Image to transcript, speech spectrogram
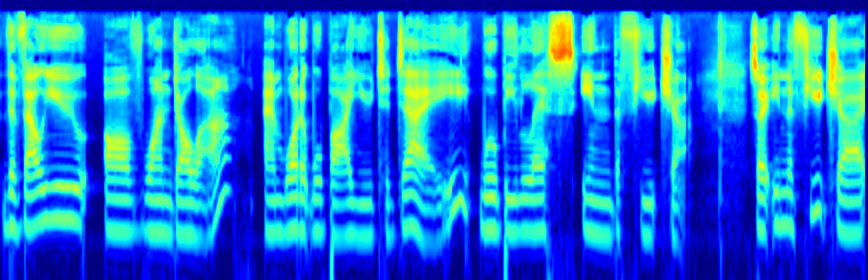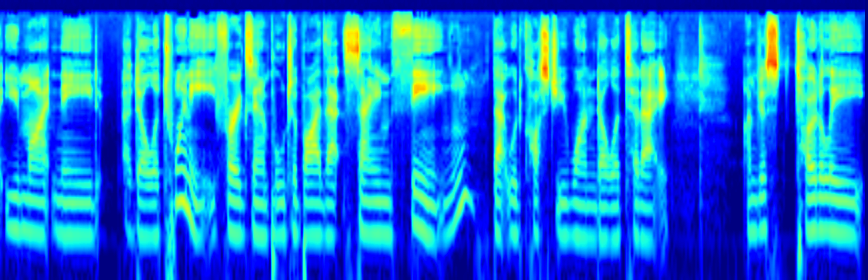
the value of $1 and what it will buy you today will be less in the future. So in the future, you might need $1.20, for example, to buy that same thing that would cost you $1 today. I'm just totally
